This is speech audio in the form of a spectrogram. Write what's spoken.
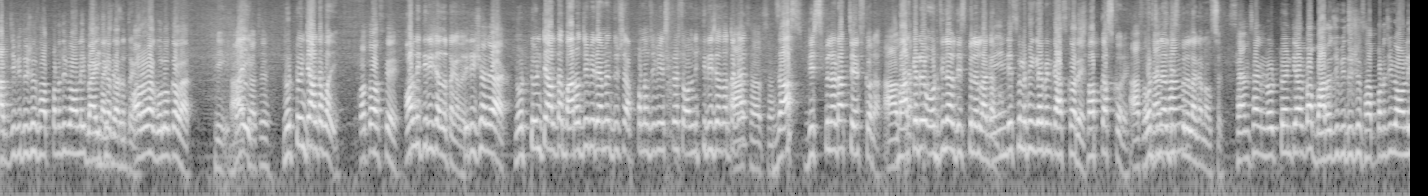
আট জিবি দুশো ছাপ্পান্ন জিবি অনলি বাইশ 22,000 হাজার। টাকা। অরোরা গোলো কালার জি ভাই আচ্ছা, আচ্ছা। নোট টোয়েন্টি আলটা ভাই। কত আজকে? অনলি তিরিশ হাজার টাকা ভাই। নোট আলটা বারো জিবি জিবি অনলি তিরিশ হাজার টাকা। আচ্ছা, আচ্ছা। জাস্ট ডিসপ্লেটা চেঞ্জ করা। আচ্ছা। মার্কেটের অরিজিনাল ডিসপ্লে লাগানো। ইনডিসপ্লে ফিঙ্গারপ্রিন্ট কাজ করে? সব কাজ করে। আচ্ছা, অরিজিনাল ডিসপ্লে লাগানো আছে। আলট্রা বারো জিবি দুশো ছাপ্পান্ন জিবি অনলি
